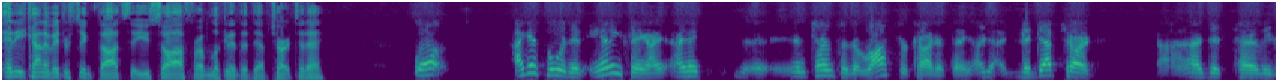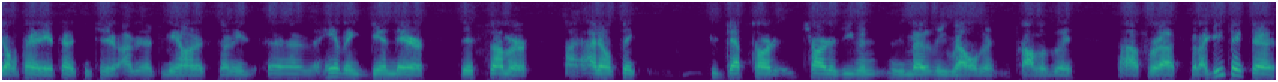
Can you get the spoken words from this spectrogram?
any kind of interesting thoughts that you saw from looking at the depth chart today? Well, I guess more than anything, I, I think uh, in terms of the roster kind of thing, I, the depth chart, I just totally don't pay any attention to. I mean, to be honest, I mean, uh, having been there this summer. I, I don't think the depth chart, chart is even remotely relevant, probably uh, for us. But I do think that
